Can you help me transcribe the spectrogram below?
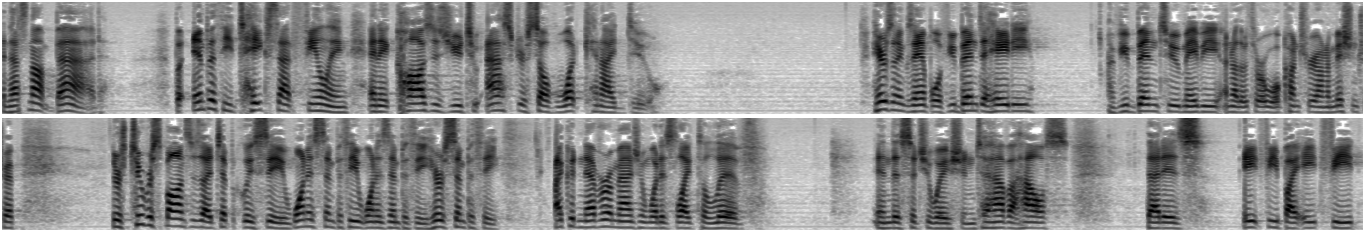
and that's not bad. But empathy takes that feeling and it causes you to ask yourself, what can I do? Here's an example. If you've been to Haiti, if you've been to maybe another third world country on a mission trip, there's two responses I typically see one is sympathy, one is empathy. Here's sympathy. I could never imagine what it's like to live in this situation, to have a house that is eight feet by eight feet,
